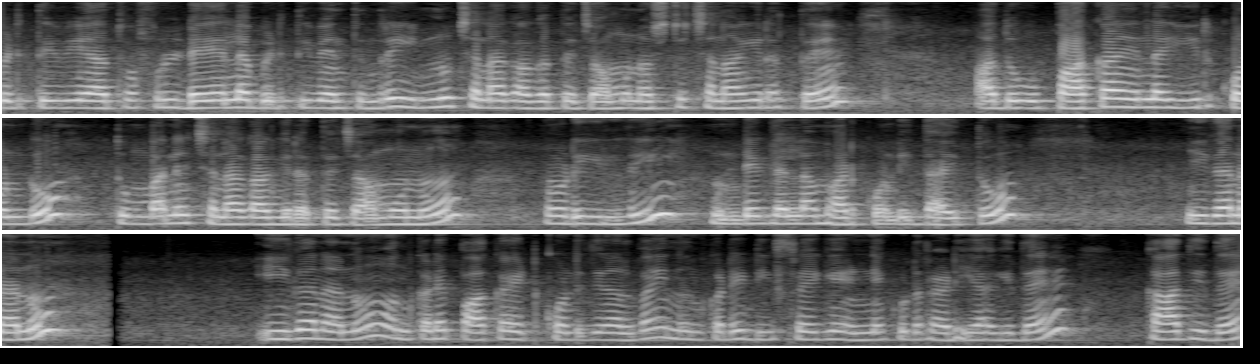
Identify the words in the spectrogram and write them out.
ಬಿಡ್ತೀವಿ ಅಥವಾ ಫುಲ್ ಡೇ ಎಲ್ಲ ಬಿಡ್ತೀವಿ ಅಂತಂದರೆ ಇನ್ನೂ ಚೆನ್ನಾಗಾಗುತ್ತೆ, ಜಾಮೂನ್ ಅಷ್ಟು ಚೆನ್ನಾಗಿರುತ್ತೆ. ಅದು ಪಾಕ ಎಲ್ಲ ಹೀರ್ಕೊಂಡು ತುಂಬಾ ಚೆನ್ನಾಗಾಗಿರುತ್ತೆ ಜಾಮೂನು. ನೋಡಿ ಇಲ್ಲಿ ಉಂಡೆಗಳೆಲ್ಲ ಮಾಡ್ಕೊಂಡಿದ್ದಾಯಿತು. ಈಗ ನಾನು ಈಗ ನಾನು ಒಂದು ಕಡೆ ಪಾಕ ಇಟ್ಕೊಂಡಿದ್ದೀನಲ್ವ, ಇನ್ನೊಂದು ಕಡೆ ಡೀಪ್ ಫ್ರೈಗೆ ಎಣ್ಣೆ ಕೂಡ ರೆಡಿಯಾಗಿದೆ ಕಾದಿದೆ.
